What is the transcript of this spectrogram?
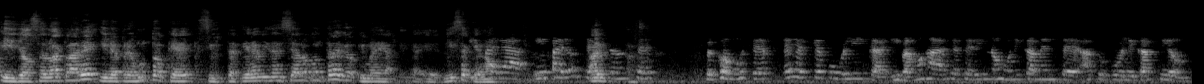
y yo se lo aclaré y le pregunto que si usted tiene evidencia de lo contrario y me eh, dice y, que no. y para usted, Al- entonces, pues como usted es el que publica, y vamos a referirnos únicamente a su publicación,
